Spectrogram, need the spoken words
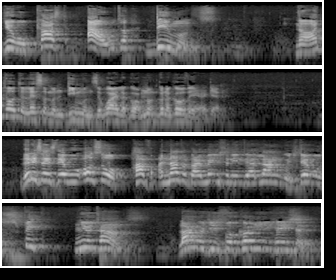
You will cast out demons. Now, I taught a lesson on demons a while ago. I'm not going to go there again. Then he says they will also have another dimension in their language. They will speak new tongues. Language is for communication.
